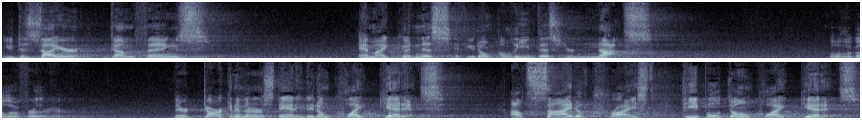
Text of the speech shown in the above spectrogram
you desire dumb things. And my goodness, if you don't believe this, you're nuts. We'll go a little further here. They're darkened in their understanding, they don't quite get it. Outside of Christ, people don't quite get it.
